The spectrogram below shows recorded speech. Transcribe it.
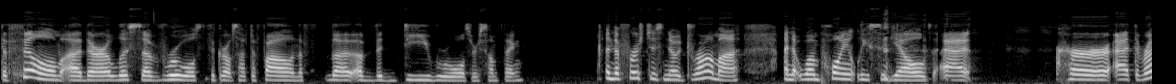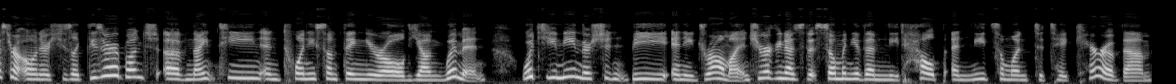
the film, uh, there are lists of rules the girls have to follow, and the, the of the D rules or something. And the first is no drama. And at one point, Lisa yelled at her at the restaurant owner. She's like, "These are a bunch of 19 and 20 something year old young women. What do you mean there shouldn't be any drama?" And she recognizes that so many of them need help and need someone to take care of them.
